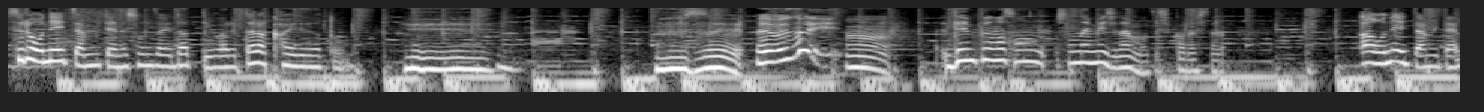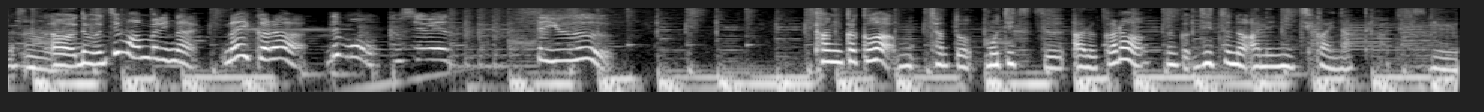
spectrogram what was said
するお姉ちゃんみたいな存在だって言われたら楓だと思う。へえむずい。えむずい？うん。でんぷんはそんそんなイメージないもん私からしたら。あお姉ちゃんみたいな、ん。あでもうちもあんまりない。ないからでも年上っていう感覚はもちゃんと持ちつつあるからなんか実の姉に近いなって感じです。へ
